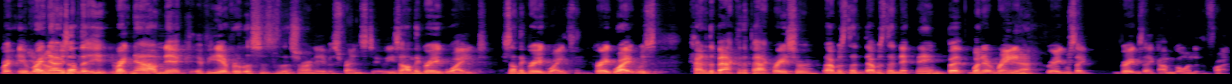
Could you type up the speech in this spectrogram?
Right, right now he's on the right now. Nick, if he ever listens to this or any of his friends do, he's on the Greg White. He's on the Greg White thing. Greg White was kind of the back of the pack racer. That was the that was the nickname. But when it rained, Yeah. Greg was like Greg's like I'm going to the front.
